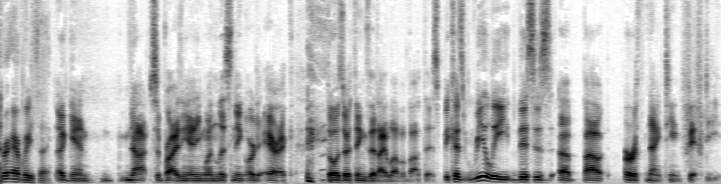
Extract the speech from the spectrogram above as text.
for everything. Again, not surprising anyone listening or to Eric. Those are things that I love about this because really, this is about Earth 1950.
